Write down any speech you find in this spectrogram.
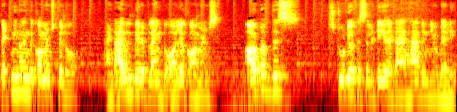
let me know in the comments below and I will be replying to all your comments out of this studio facility that I have in New Delhi.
